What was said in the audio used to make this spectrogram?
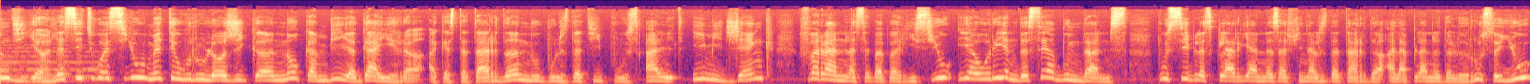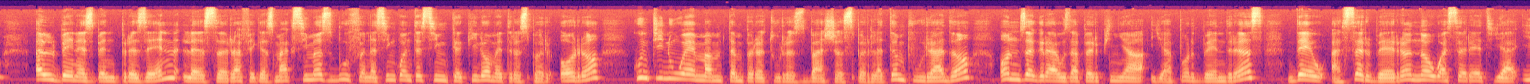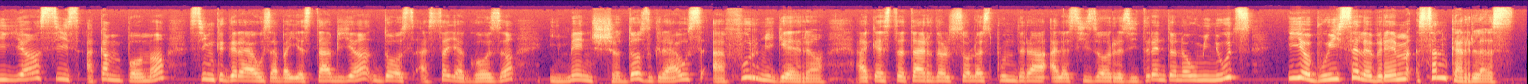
Bon dia. La situació meteorològica no canvia gaire. Aquesta tarda, núvols de tipus alt i mitjenc faran la seva aparició i haurien de ser abundants. Possibles clarianes a finals de tarda a la plana del Rosselló, el vent és ben present, les ràfegues màximes bufen a 55 km per hora, continuem amb temperatures baixes per la temporada, 11 graus a Perpinyà i a Port Vendres, 10 a Cervera, 9 a Seret i a Illa, 6 a Campoma, 5 graus a Ballestàbia, 2 a Sayagosa i menys 2 graus a Formiguera. Aquesta tarda el sol es pondrà a les 6 hores i 39 minuts i avui celebrem Sant Carles.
